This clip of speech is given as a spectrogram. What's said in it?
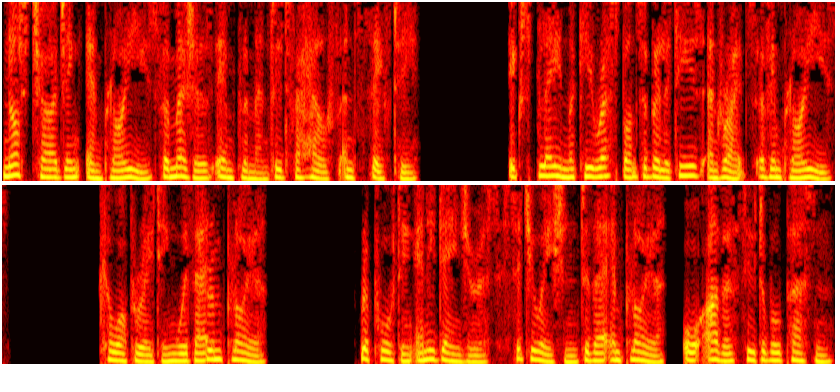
Not charging employees for measures implemented for health and safety. Explain the key responsibilities and rights of employees. Cooperating with their employer. Reporting any dangerous situation to their employer, or other suitable person.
